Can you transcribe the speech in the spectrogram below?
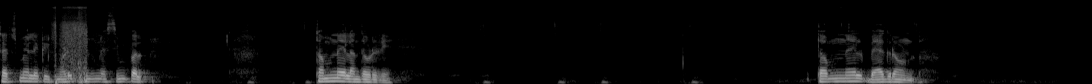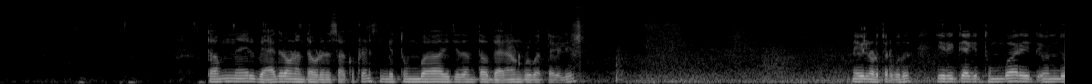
ಸರ್ಚ್ ಮೇಲೆ ಕ್ಲಿಕ್ ಮಾಡಿ ಸುಮ್ಮನೆ ಸಿಂಪಲ್ ತಮ್ನೇಲ್ ಅಂತ ಹೊಡಿರಿ. ತಮ್ನೇಲ್ ಬ್ಯಾಕ್ಗ್ರೌಂಡ್ ತಮ್ನೇಲ್ ಬ್ಯಾಕ್ಗ್ರೌಂಡ್ ಅಂತ ಹೊಡೆದ್ರೆ ಸಾಕು ಫ್ರೆಂಡ್ಸ್ ನಿಮಗೆ ತುಂಬ ರೀತಿಯಾದಂಥ ಬ್ಯಾಕ್ಗ್ರೌಂಡ್ಗಳು ಬರ್ತವೆ ಇಲ್ಲಿ. ನೀವು ಇಲ್ಲಿ ನೋಡ್ತಾ ಇರ್ಬೋದು, ಈ ರೀತಿಯಾಗಿ ತುಂಬ ರೀತಿ ಒಂದು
